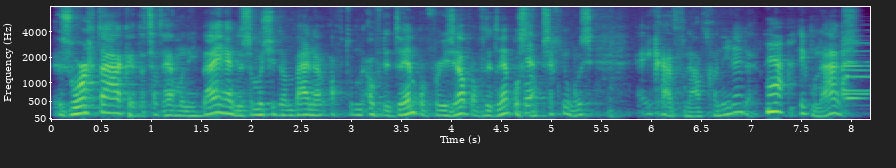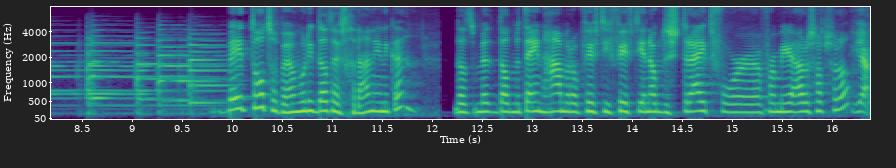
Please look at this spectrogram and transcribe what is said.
zorgtaken. Dat zat helemaal niet bij hen. Dus dan moest je dan bijna af en toe over de drempel, voor jezelf over de drempel stappen. Zeg jongens, ik ga het vanavond gewoon niet redden. Ja. Ik moet naar huis. Ben je trots op hem, hoe hij dat heeft gedaan, Ineke? Dat, met, dat meteen hameren op 50-50 en ook de strijd voor, voor meer ouderschapsverlof? Ja,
